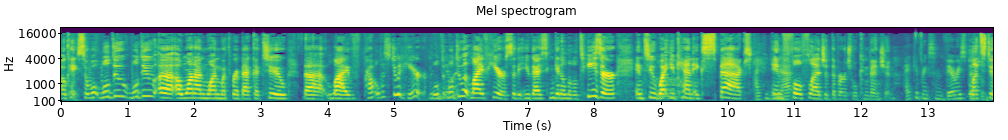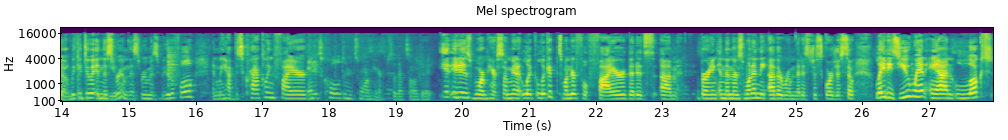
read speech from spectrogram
Okay, so we'll, we'll do we'll do a, a one-on-one with Rebecca too. The live. Probably let's do it here. We'll do, we'll do it live here so that you guys can get a little teaser into what you can expect can in that. full fledged at the virtual convention. I could bring some very special Let's do it. We could do it in this preview. room. This room is beautiful, and we have this crackling fire. And it's cold and it's warm here, so that's all good. It, it is warm here, so I'm gonna look look at this wonderful fire that is um, burning, and then there's one in the other room that is just gorgeous. So, ladies, you went and looked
